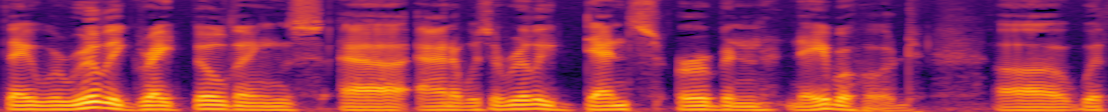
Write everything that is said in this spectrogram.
they were really great buildings, uh, and it was a really dense urban neighborhood uh, with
